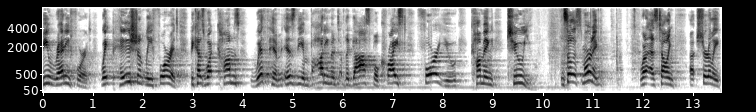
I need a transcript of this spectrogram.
Be ready for it. Wait patiently for it because what comes with him is the embodiment of the gospel, Christ for you, coming to you. And so this morning, what I was telling uh, Shirley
